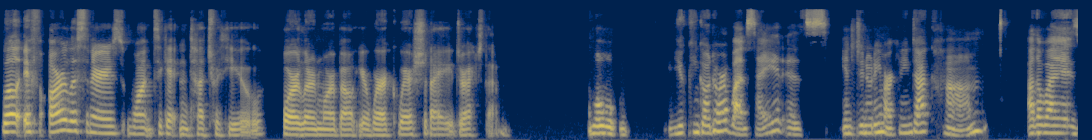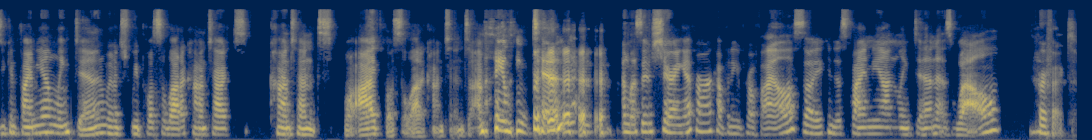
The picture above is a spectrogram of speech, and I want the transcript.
well if our listeners want to get in touch with you or learn more about your work, where should I direct them? Well, you can go to our website. It's ingenuitymarketing.com. Otherwise, you can find me on LinkedIn, which we post a lot of contact content. Well, I post a lot of content on my LinkedIn, unless I'm sharing it from our company profile. So you can just find me on LinkedIn as well. Perfect.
